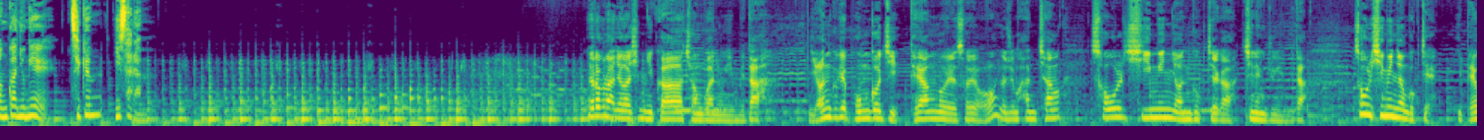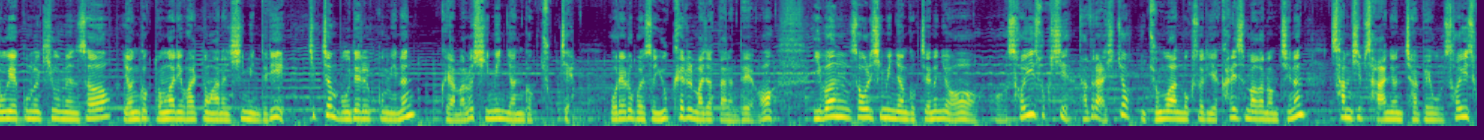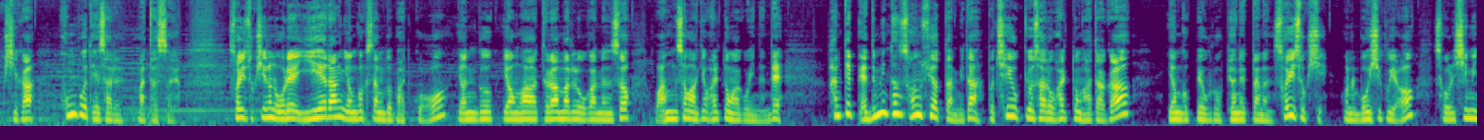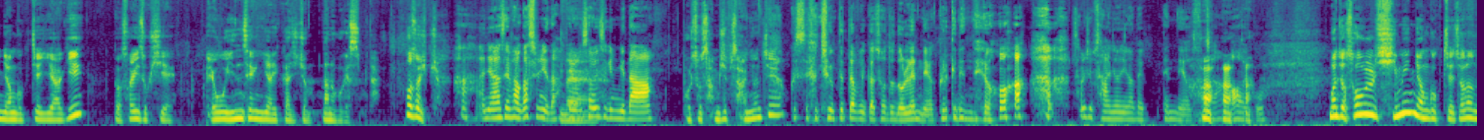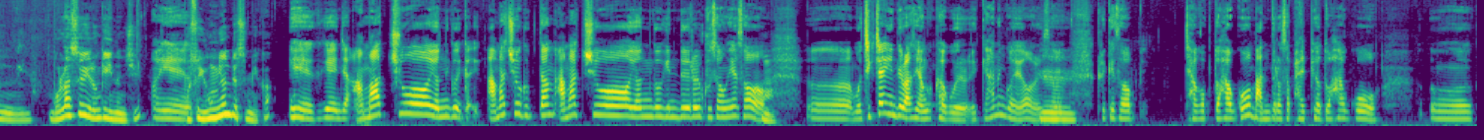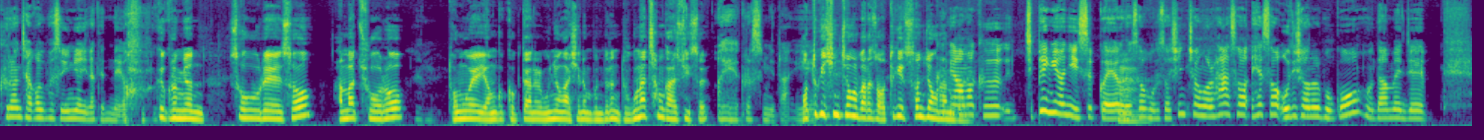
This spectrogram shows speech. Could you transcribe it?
정관용의 지금 이 사람 여러분 안녕하십니까 정관용입니다. 연극의 본거지 대학로에서요 요즘 한창 서울 시민연극제가 진행 중입니다. 서울 시민연극제 이 배우의 꿈을 키우면서 연극 동아리 활동하는 시민들이 직접 무대를 꾸미는 그야말로 시민연극 축제. 올해로 벌써 6회를 맞았다는데요. 이번 서울시민연극제는요, 어, 서희숙 씨, 다들 아시죠? 이 중후한 목소리에 카리스마가 넘치는 34년차 배우 서희숙 씨가 홍보대사를 맡았어요. 서희숙 씨는 올해 이해랑 연극상도 받고 연극, 영화, 드라마를 오가면서 왕성하게 활동하고 있는데 한때 배드민턴 선수였답니다. 또 체육교사로 활동하다가 연극 배우로 변했다는 서희숙 씨 오늘 모시고요. 서울 시민연극제 이야기 또 서희숙 씨의 배우 인생 이야기까지 좀 나눠보겠습니다. 어서 오십시오. 하, 안녕하세요. 반갑습니다. 네. 배우 서희숙입니다. 벌써 34년째요? 글쎄요. 지금 듣다 보니까 저도 놀랬네요. 그렇게 됐네요. 34년이나 됐네요. 진짜. 아이고. 먼저 서울 시민연극제 저는 몰랐어요 이런 게 있는지. 아, 예. 벌써 6년 됐습니까? 예, 그게 이제 아마추어 연극, 그러니까 아마추어 극단, 아마추어 연극인들을 구성해서 음. 어, 뭐 직장인들 와서 연극하고 이렇게 하는 거예요. 그래서 예. 그렇게 해서 작업도 하고 만들어서 발표도 하고 어, 그런 작업이 벌써 6년이나 됐네요. 그 그러면 서울에서 아마추어로 동호회 연극 극단을 운영하시는 분들은 누구나 참가할 수 있어요? 아, 예, 그렇습니다. 예. 어떻게 신청을 받아서 어떻게 선정을 하는 거예요? 아마 그 집행위원이 있을 거예요. 그래서 음. 거기서 신청을 해서 해서 오디션을 보고 그다음에 이제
